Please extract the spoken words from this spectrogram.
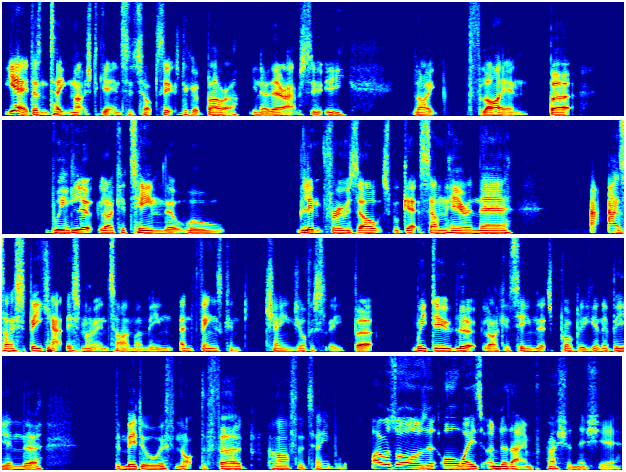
yeah, it doesn't take much to get into the top six. Look at Boro. You know, they're absolutely like flying, but we look like a team that will limp through results. We'll get some here and there. As I speak at this moment in time, I mean, and things can change obviously, but we do look like a team that's probably going to be in the the middle, if not the third half of the table. I was always always under that impression this year.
